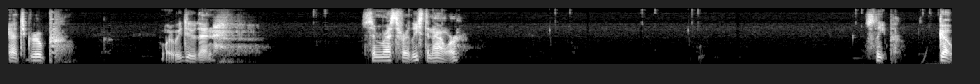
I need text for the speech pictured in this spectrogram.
Add to group. What do we do then? Sim rest for at least an hour. Sleep. Go.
